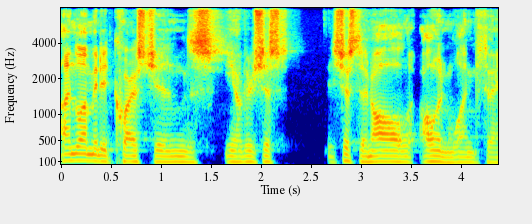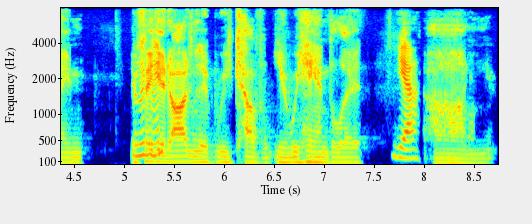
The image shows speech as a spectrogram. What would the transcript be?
unlimited questions. You know, there's just it's just an all all in one thing. If mm-hmm. they get audited, we cover, you know, we handle it. Yeah. Um,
